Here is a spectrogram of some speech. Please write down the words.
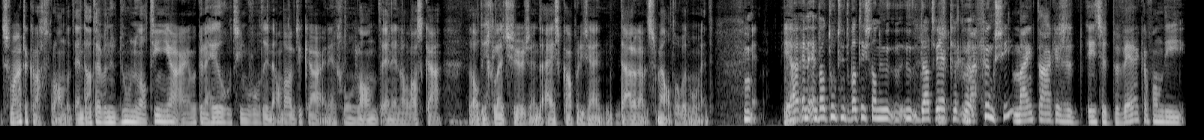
zwaartekracht verandert. En dat hebben we nu, doen we nu al tien jaar. En we kunnen heel goed zien bijvoorbeeld in Antarctica en in Groenland en in Alaska... dat al die gletsjers en de ijskappen die zijn duidelijk aan het smelten op het moment. Ja, en, en wat, doet u, wat is dan uw, uw daadwerkelijke dus functie? Mijn taak is het, is het bewerken van die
